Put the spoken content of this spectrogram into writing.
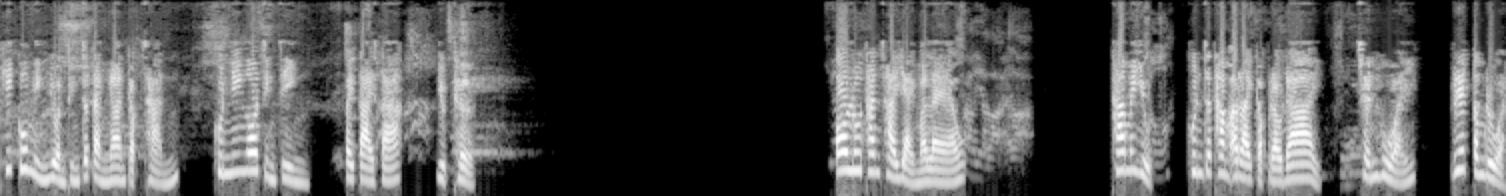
พี่กู้หมิงหยวนถึงจะแต่งงานกับฉัน คุณนี่โง่จริง ๆ ไปตายซะ หยุดเถอะ โอ้ลูกท่านชายใหญ่มาแล้ว ถ้าไม่หยุด คุณจะทำอะไรกับเราได้ เฉินหวย เรียกตำรวจ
